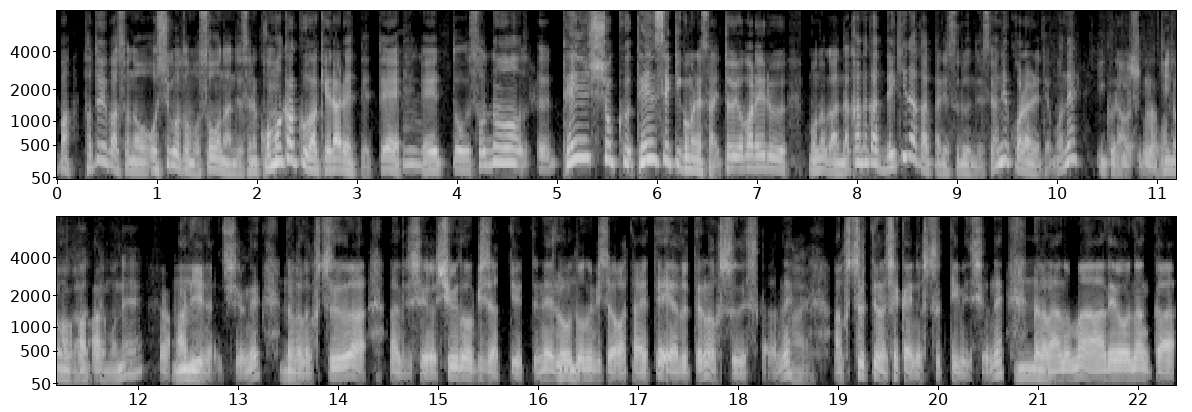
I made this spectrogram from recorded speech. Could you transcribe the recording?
まあ、例えばそのお仕事もそうなんですね。細かく分けられてて、うん、えー、っとその転職転籍ごめんなさいと呼ばれるものがなかなかできなかったりするんですよね。来られてもね。いくら技能があってもね。ありえないですよね。だから普通はあれですよ。就労ビザって言ってね労働のビザを与えてやるっていうのが普通ですからね、はい、あ普通っていうのは世界の普通って意味ですよね、うん、だからあのまああれをなんか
